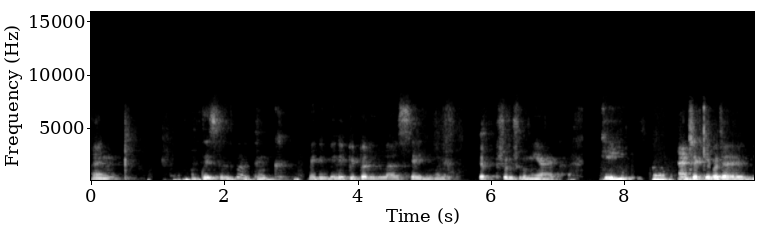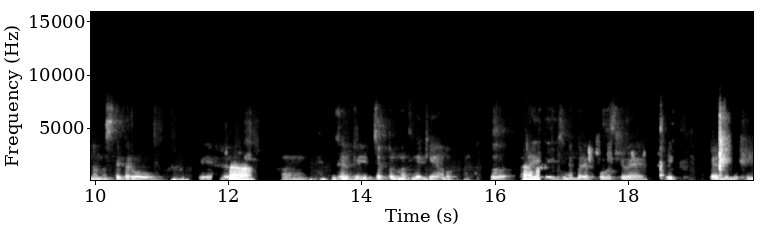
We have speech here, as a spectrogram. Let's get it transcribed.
And this, I think many many people are saying जब शुरू शुरू में आया था कि हैंडशेक के बजाय नमस्ते करो फिर घर पे चप्पल मत लेके आओ। तो आई रिमेम्बर अ पोस्ट जो है एक पहले लिखी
